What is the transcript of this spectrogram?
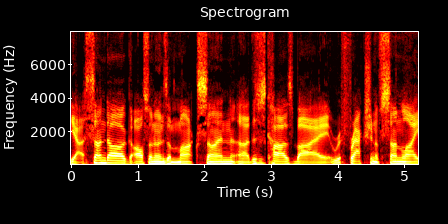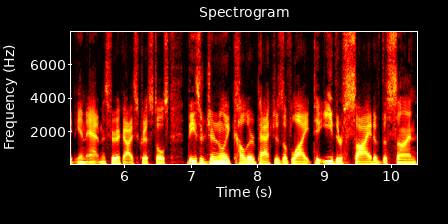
Yeah, a sundog, also known as a mock sun. Uh, this is caused by refraction of sunlight in atmospheric ice crystals. These are generally colored patches of light to either side of the sun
